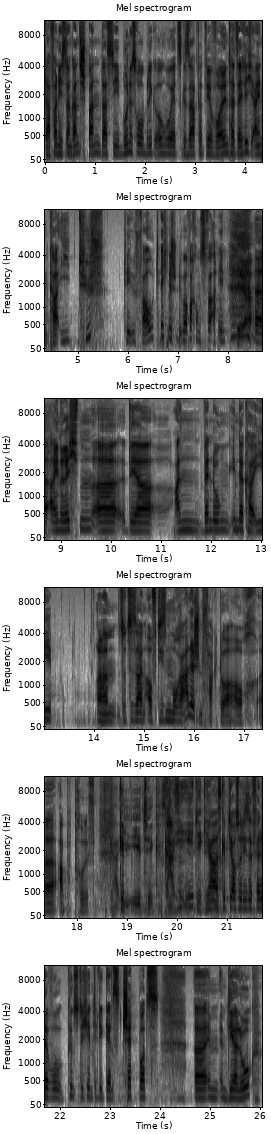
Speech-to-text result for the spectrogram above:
Da fand ich es dann ganz spannend, dass die Bundesrepublik irgendwo jetzt gesagt hat, wir wollen tatsächlich einen KI-TÜV TÜV, Technischen Überwachungsverein, ja. äh, einrichten, äh, der Anwendungen in der KI ähm, sozusagen auf diesen moralischen Faktor auch äh, abprüft. KI-Ethik. KI-Ethik, ja. ja. Es gibt ja auch so diese Fälle, wo künstliche Intelligenz, Chatbots äh, im, im Dialog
